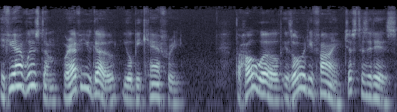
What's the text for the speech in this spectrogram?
If you have wisdom, wherever you go, you'll be carefree. The whole world is already fine, just as it is.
